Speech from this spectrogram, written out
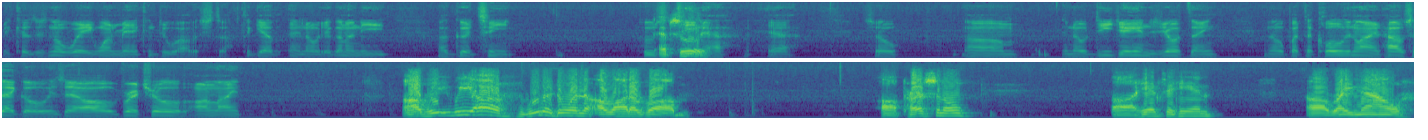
because there's no way one man can do all this stuff together. You know, you're gonna need a good team. Who's absolutely team yeah. So, um, you know, DJing is your thing. You know, but the clothing line, how's that go? Is that all virtual, online? Uh, we we uh we were doing a lot of um uh personal hand to hand. Right now,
